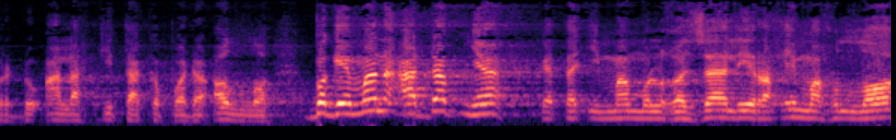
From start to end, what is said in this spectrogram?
berdoalah kita kepada Allah. Bagaimana adabnya? Kata Imamul Ghazali rahimahullah,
